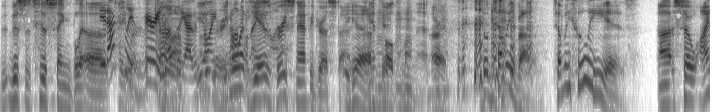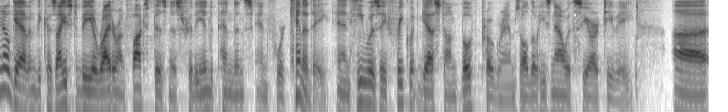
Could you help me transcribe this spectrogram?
this is his same. Bla- uh, It actually tailor. is very lovely. I was going to You know what? He compliment has very it. snappy dress style. Yeah, Can't okay. fault him on that. All right. So tell me about him. Tell me who he is. Uh, so I know Gavin because I used to be a writer on Fox Business for The Independents and for Kennedy, and he was a frequent guest on both programs, although he's now with CRTV. Uh,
